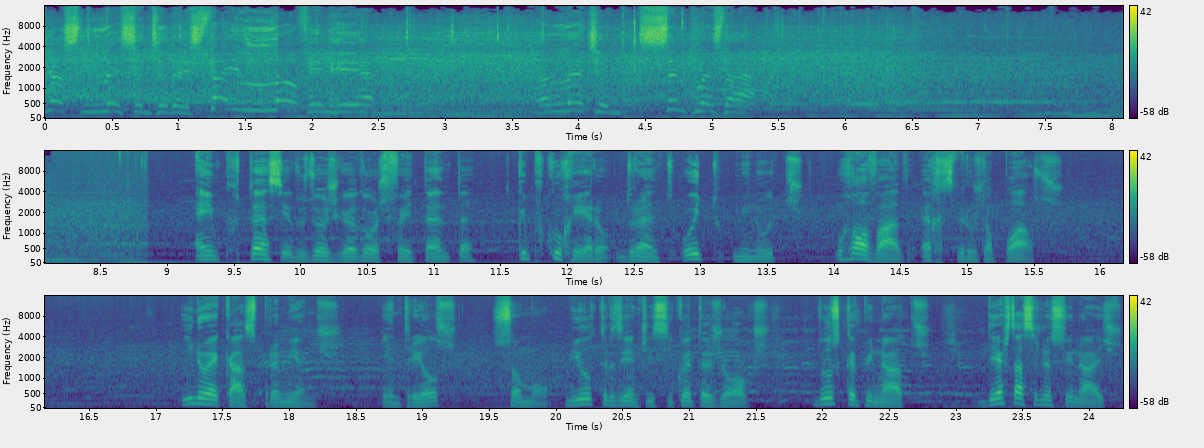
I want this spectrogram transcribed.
Just listen to this. They love him here. A legend, simple as that. A importância dos dois jogadores foi tanta que percorreram durante 8 minutos o relvado a receber os aplausos. E não é caso para menos. Entre eles, somam 1350 jogos, 12 campeonatos, 10 taças nacionais,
